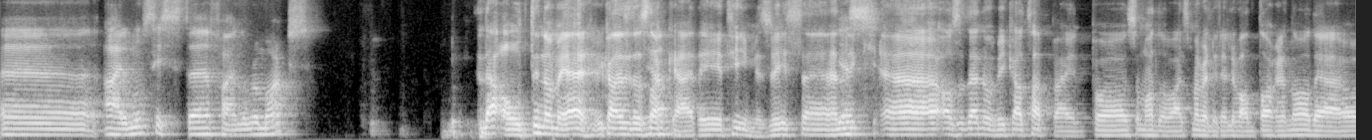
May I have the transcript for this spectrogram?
Eh, er det noen siste final remarks? Det er alltid noe mer. Vi kan sitte og snakke ja. her i timevis, eh, Henrik. Yes. Uh, altså, det er noe vi ikke har tappa inn på som, hadde vært, som er veldig relevant akkurat nå. Det er jo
